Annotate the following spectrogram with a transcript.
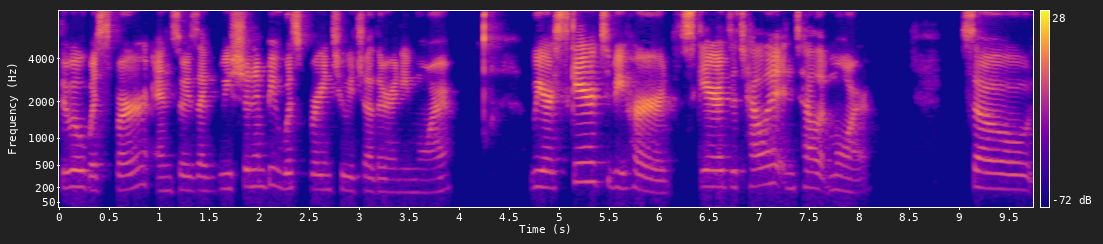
through a whisper and so he's like we shouldn't be whispering to each other anymore we are scared to be heard scared to tell it and tell it more so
